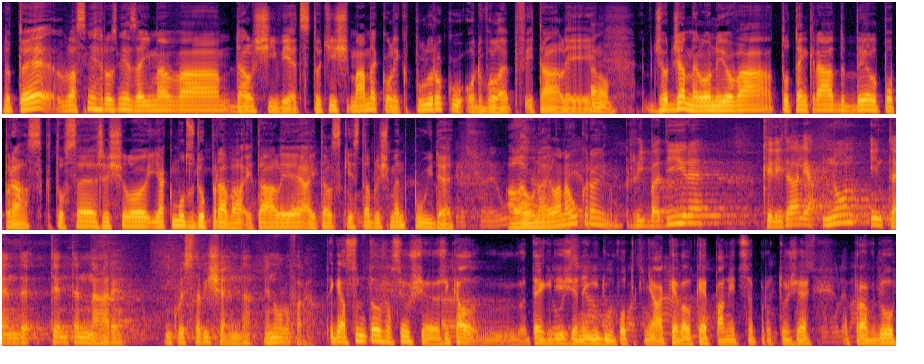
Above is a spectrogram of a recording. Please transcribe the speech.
No to je vlastně hrozně zajímavá další věc. Totiž máme kolik? Půl roku od voleb v Itálii. Ano. Georgia Meloniová, to tenkrát byl poprask, to se řešilo, jak moc doprava Itálie a italský establishment půjde, ale ona jela na Ukrajinu che l'Italia non intende tentennare in questa vicenda e non lo farà. Tak já jsem to vlastně už říkal tehdy, že není důvod k nějaké velké panice, protože opravdu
